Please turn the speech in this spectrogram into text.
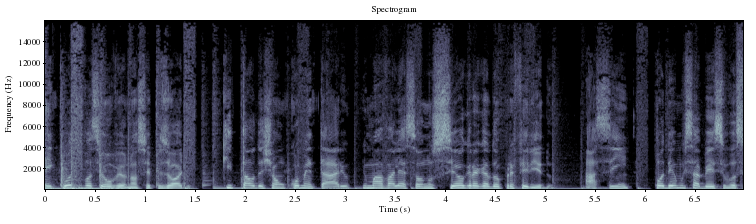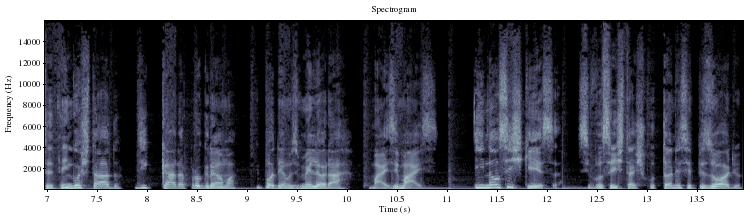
Enquanto você ouve o nosso episódio, que tal deixar um comentário e uma avaliação no seu agregador preferido? Assim, podemos saber se você tem gostado de cada programa e podemos melhorar mais e mais. E não se esqueça, se você está escutando esse episódio,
